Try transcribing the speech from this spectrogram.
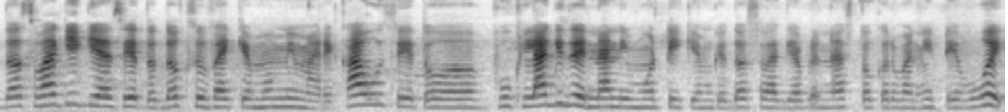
દસ વાગી ગયા છે તો દક્ષુભાઈ કે મમ્મી મારે ખાવું છે તો ભૂખ લાગી જાય નાની મોટી કેમ કે દસ વાગે આપણે નાસ્તો કરવાની ટેવ હોય.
